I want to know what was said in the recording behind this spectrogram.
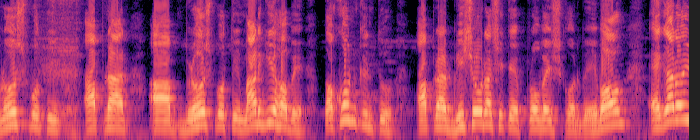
বৃহস্পতি আপনার বৃহস্পতি মার্গী হবে, তখন কিন্তু আপনার বৃষ রাশিতে প্রবেশ করবে এবং এগারোই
